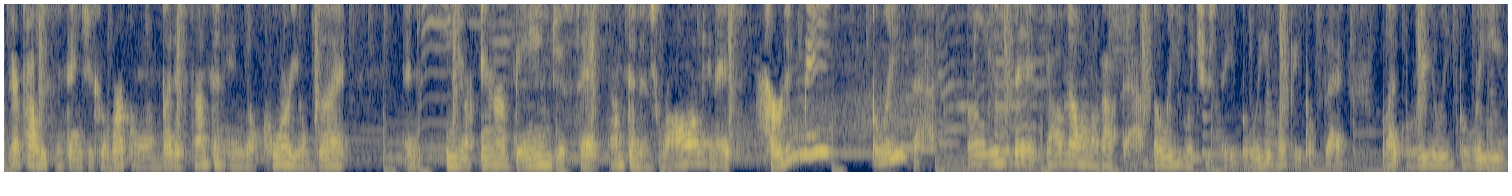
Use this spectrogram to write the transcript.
there are probably some things you could work on. But if something in your core, your gut, and in your inner being just says something is wrong and it's hurting me, believe that. Believe it. Y'all know I'm about that. Believe what you see. Believe what people say. Like, really believe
